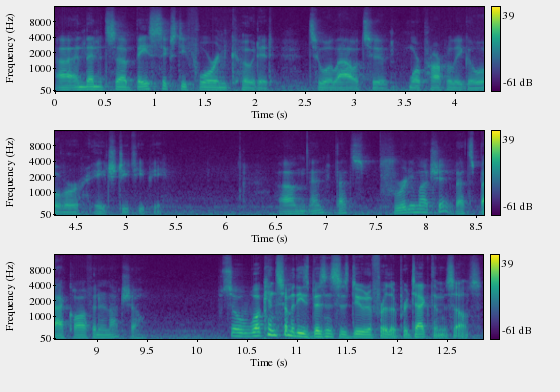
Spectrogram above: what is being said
Uh, and then it's uh, base 64 encoded to allow it to more properly go over HTTP. Um, and that's pretty much it. That's Backoff in a nutshell. So, what can some of these businesses do to further protect themselves?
